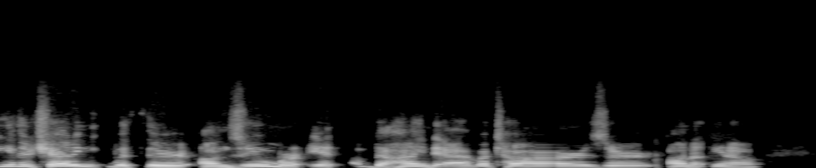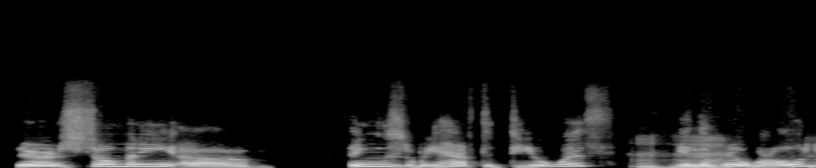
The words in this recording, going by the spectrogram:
either chatting with their on zoom or it behind avatars or on a you know there are so many um things that we have to deal with in the Mhm. real world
